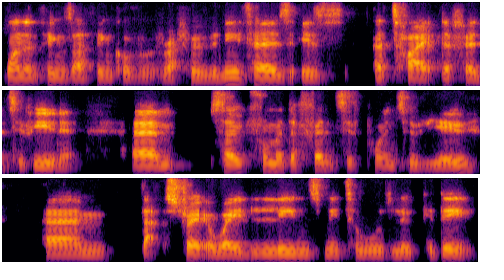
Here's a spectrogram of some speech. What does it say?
one of the things I think of with Rafa Benitez is a tight defensive unit. Um, so from a defensive point of view, um, that straight away leans me towards Lucas Digne.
